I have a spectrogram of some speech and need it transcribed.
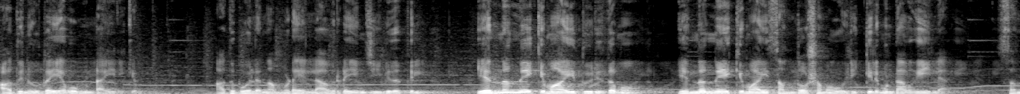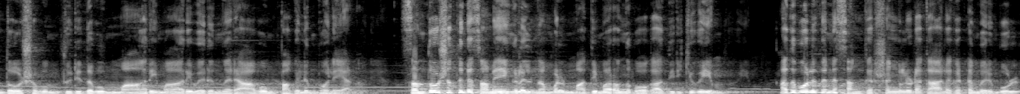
അതിനുദയവും ഉണ്ടായിരിക്കും. അതുപോലെ നമ്മുടെ എല്ലാവരുടെയും ജീവിതത്തിൽ എന്നേക്കുമായി ദുരിതമോ എന്നേക്കുമായി സന്തോഷമോ ഒരിക്കലും ഉണ്ടാവുകയില്ല. സന്തോഷവും ദുരിതവും മാറി മാറി വരുന്ന രാവും പകലും പോലെയാണ്. സന്തോഷത്തിന്റെ സമയങ്ങളിൽ നമ്മൾ മതിമറന്നു പോകാതിരിക്കുകയും അതുപോലെ തന്നെ സംഘർഷങ്ങളുടെ കാലഘട്ടം വരുമ്പോൾ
